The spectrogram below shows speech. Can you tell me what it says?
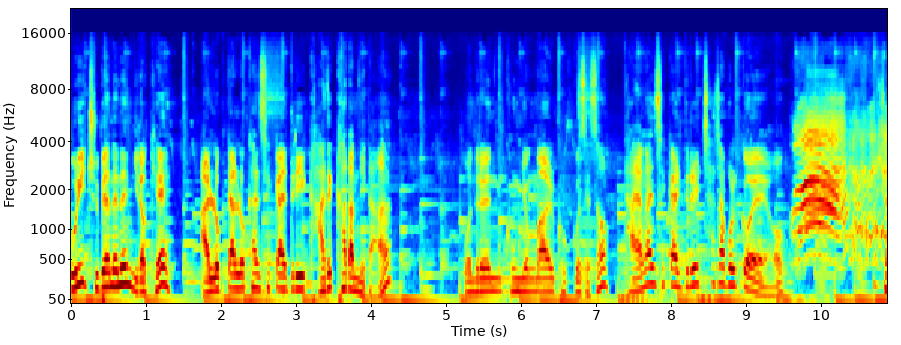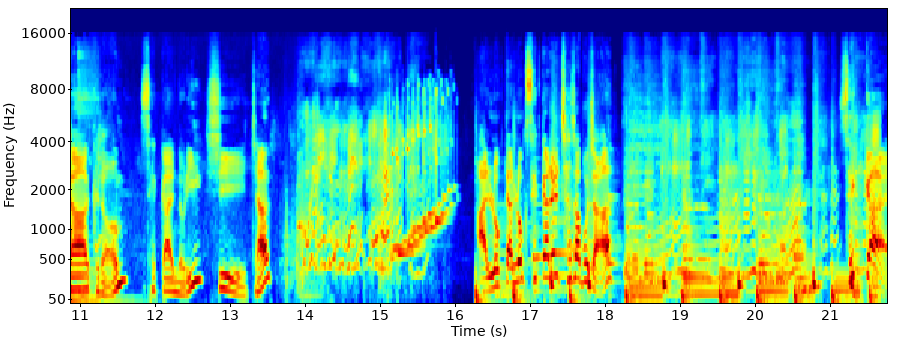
우리 주변에는 이렇게 알록달록한 색깔들이 가득하답니다. 오늘은 공룡마을 곳곳에서 다양한 색깔들을 찾아볼 거예요. 자, 그럼 색깔놀이 시작! 알록달록 색깔을 찾아보자. 색깔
